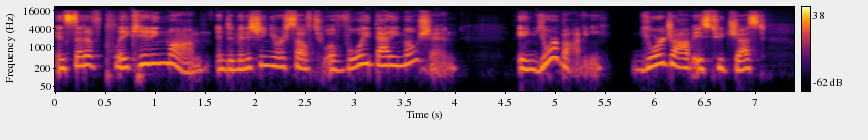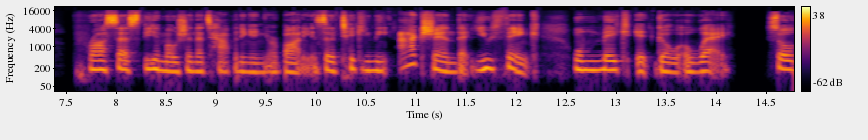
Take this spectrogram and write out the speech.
Instead of placating mom and diminishing yourself to avoid that emotion in your body, your job is to just process the emotion that's happening in your body instead of taking the action that you think will make it go away. So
